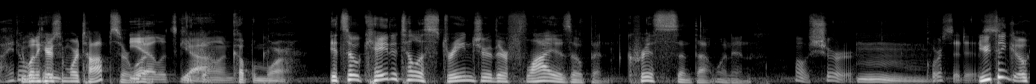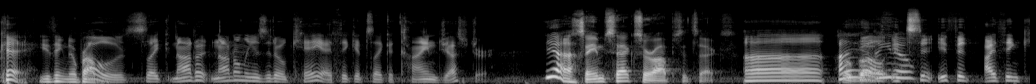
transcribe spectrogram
I You don't You want to hear some more tops or what? Yeah, let's keep going. yeah, a couple more. It's okay to tell a stranger their fly is open. Chris sent that one in. Oh, sure. Hmm. Of course it is. You think okay? You think no problem? Oh, it's like not a, not only is it okay, I think it's like a kind gesture. Yeah. Same sex or opposite sex? Uh, I, Or both. Well, you know, it's if it. I think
